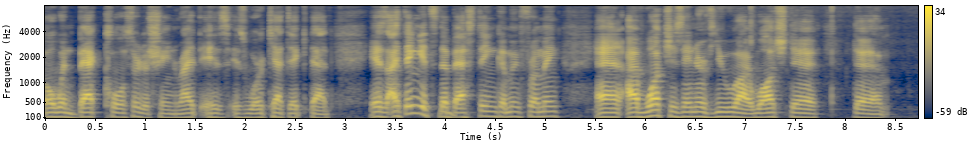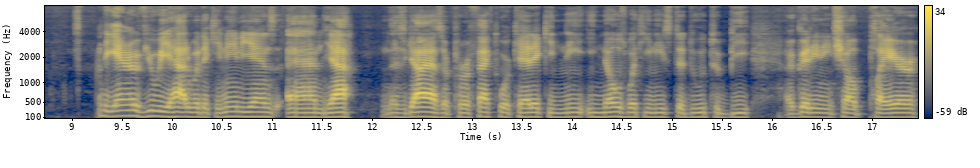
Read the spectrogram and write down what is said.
Owen Beck closer to Shane Wright is his work ethic. That is, I think it's the best thing coming from him. And I watched his interview. I watched the the the interview he had with the Canadiens, and yeah, this guy has a perfect work ethic. He need, he knows what he needs to do to be a good NHL player,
